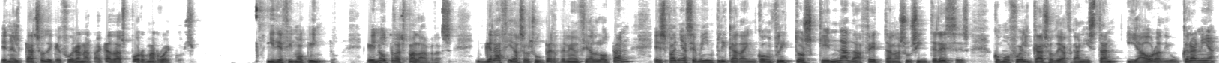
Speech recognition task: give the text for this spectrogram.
en el caso de que fueran atacadas por Marruecos. Y decimoquinto, en otras palabras, gracias a su pertenencia a la OTAN, España se ve implicada en conflictos que nada afectan a sus intereses, como fue el caso de Afganistán y ahora de Ucrania,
